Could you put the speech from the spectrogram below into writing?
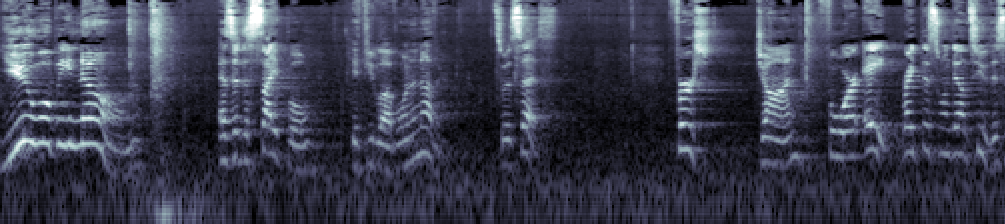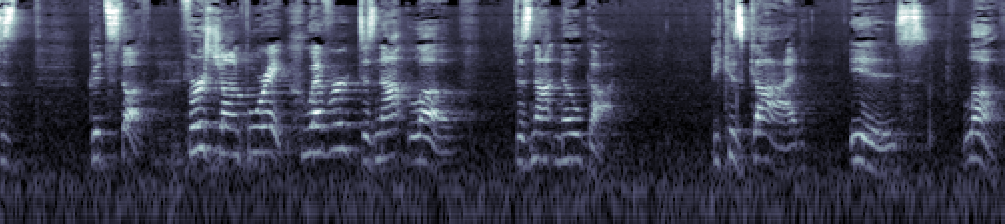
You will be known as a disciple if you love one another. That's what it says. First John 4 8. Write this one down too. This is good stuff. 1 John 4 8. Whoever does not love does not know God, because God is love.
